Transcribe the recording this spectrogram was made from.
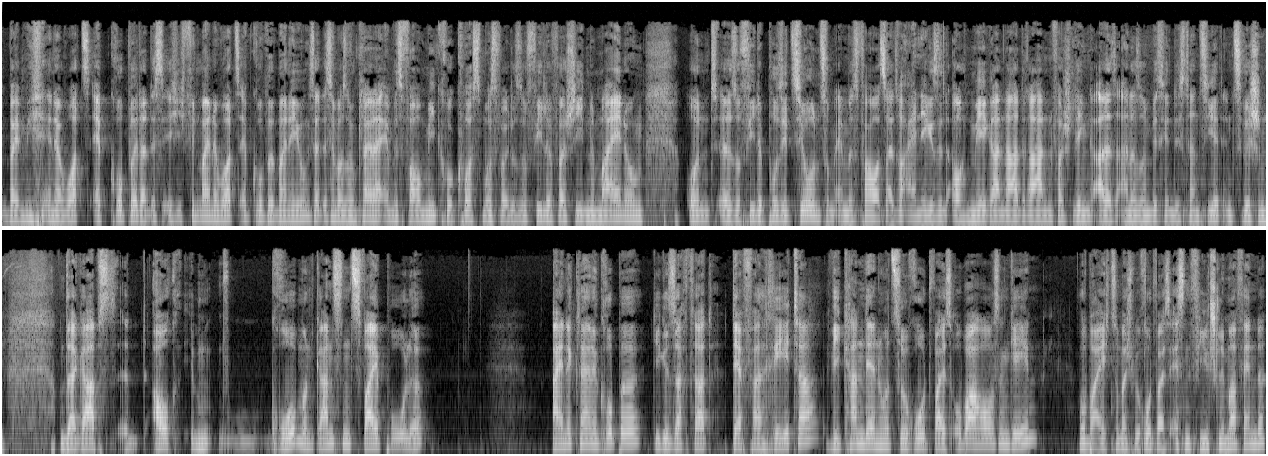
bei mir in der WhatsApp-Gruppe, das ist, ich, ich finde meine WhatsApp-Gruppe, meine Jungs, das ist immer so ein kleiner MSV-Mikrokosmos, weil du so viele verschiedene Meinungen und äh, so viele Positionen zum MSV hast. Also einige sind auch mega nah dran, verschlingen alles, andere so ein bisschen distanziert inzwischen. Und da gab's äh, auch im Groben und Ganzen zwei Pole. Eine kleine Gruppe, die gesagt hat, der Verräter, wie kann der nur zu Rot-Weiß Oberhausen gehen? Wobei ich zum Beispiel Rot-Weiß Essen viel schlimmer fände.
